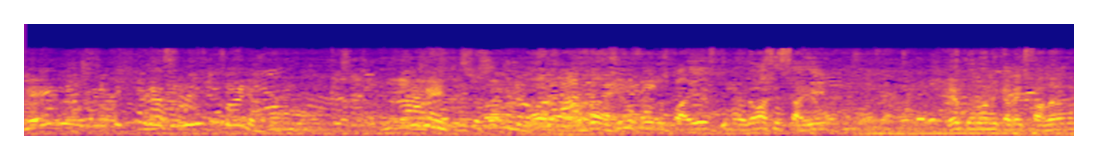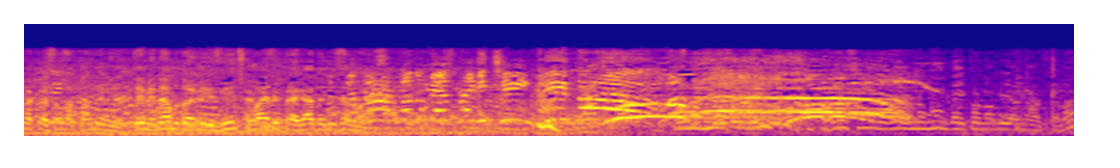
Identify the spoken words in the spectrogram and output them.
MEI tem que pagar, senão não trabalha. Infelizmente, isso é só O Brasil foi um dos países que melhor se saiu, economicamente falando, na questão da pandemia. Terminamos 2020 com mais empregados em 2019. Manda um beijo pra Vitinho. Vitor! no mundo da economia nacional.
